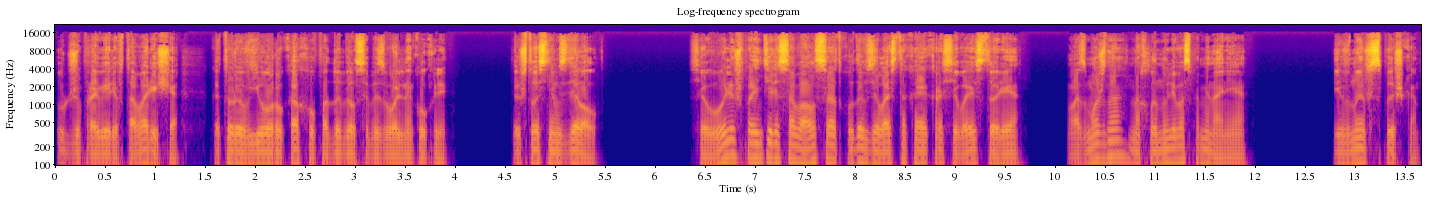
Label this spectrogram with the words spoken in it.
тут же проверив товарища, который в его руках уподобился безвольной кукле. «Ты что с ним сделал?» Всего лишь поинтересовался, откуда взялась такая красивая история. Возможно, нахлынули воспоминания. И вновь вспышка.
